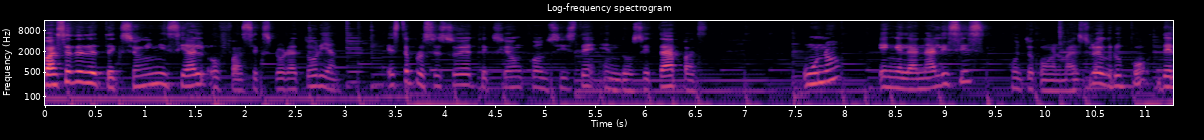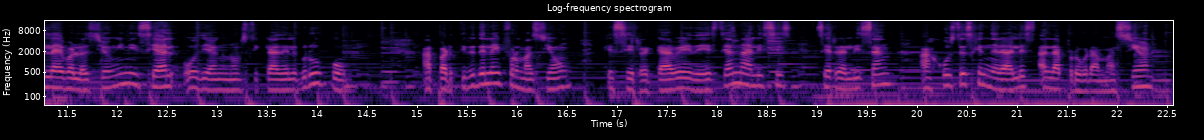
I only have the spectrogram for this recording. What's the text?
Fase de detección inicial o fase exploratoria. Este proceso de detección consiste en dos etapas. Uno, en el análisis junto con el maestro de grupo de la evaluación inicial o diagnóstica del grupo. A partir de la información que se recabe de este análisis, se realizan ajustes generales a la programación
